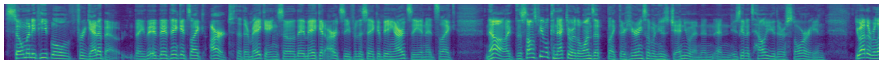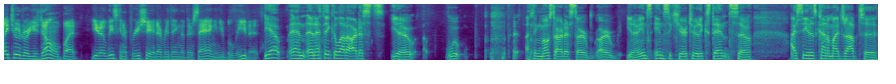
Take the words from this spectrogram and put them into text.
so many people forget about. They, they, they think it's like art that they're making so they make it artsy for the sake of being artsy. And it's like no like the songs people connect to are the ones that like they're hearing someone who's genuine and, and who's going to tell you their story. And you either relate to it or you don't but you at least can appreciate everything that they're saying and you believe it. Yeah and and i think a lot of artists you know w- I think most artists are are you know in, insecure to an extent. So I see it as kind of my job to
